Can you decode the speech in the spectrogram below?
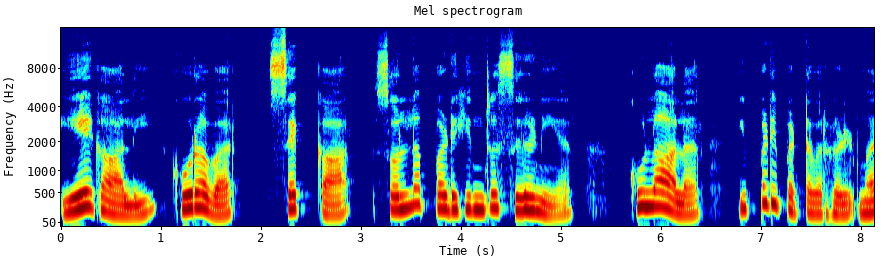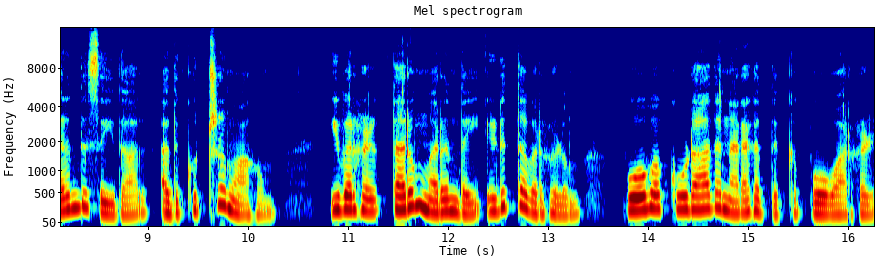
ஏகாலி குறவர் செக்கார் சொல்லப்படுகின்ற சேணியர் குலாலர் இப்படிப்பட்டவர்கள் மருந்து செய்தால் அது குற்றமாகும். இவர்கள் தரும் மருந்தை எடுத்தவர்களும் போகக்கூடாத நரகத்துக்கு போவார்கள்.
